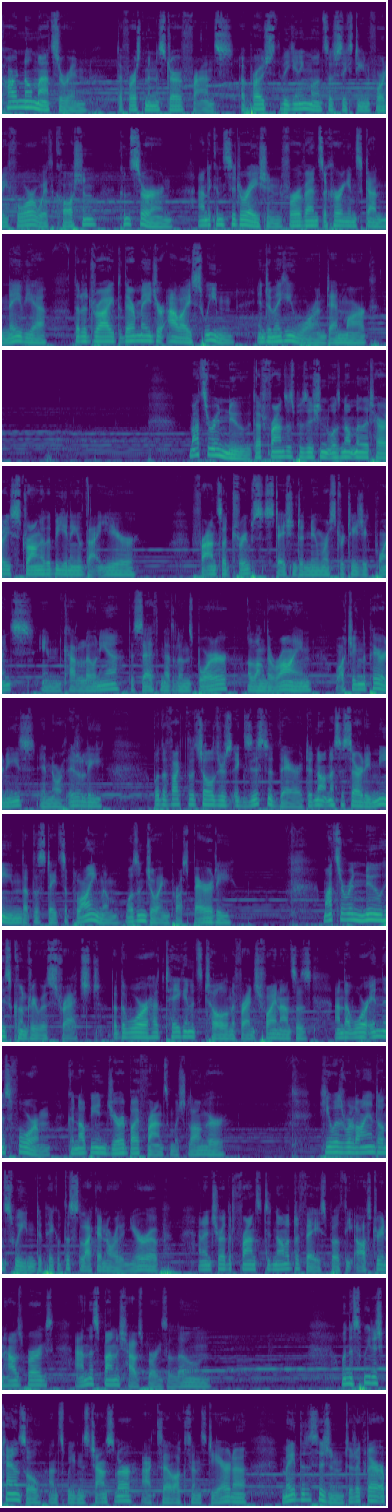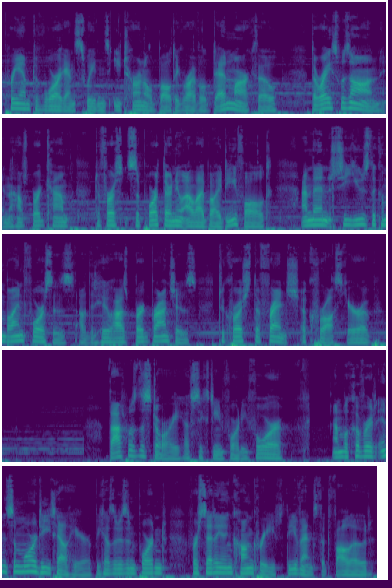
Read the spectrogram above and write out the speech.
Cardinal Mazarin, the first minister of France, approached the beginning months of 1644 with caution, concern, and a consideration for events occurring in Scandinavia that had dragged their major ally Sweden into making war on Denmark. Mazarin knew that France's position was not militarily strong at the beginning of that year. France had troops stationed at numerous strategic points in Catalonia, the South Netherlands border, along the Rhine, watching the Pyrenees in North Italy, but the fact that soldiers existed there did not necessarily mean that the state supplying them was enjoying prosperity. Mazarin knew his country was stretched, that the war had taken its toll on the French finances, and that war in this form could not be endured by France much longer. He was reliant on Sweden to pick up the slack in Northern Europe, and ensure that France did not have to face both the Austrian Habsburgs and the Spanish Habsburgs alone. When the Swedish Council and Sweden's Chancellor, Axel Oxenstierna, made the decision to declare a preemptive war against Sweden's eternal Baltic rival Denmark, though, the race was on in the Habsburg camp to first support their new ally by default, and then to use the combined forces of the two Habsburg branches to crush the French across Europe. That was the story of 1644, and we'll cover it in some more detail here because it is important for setting in concrete the events that followed.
